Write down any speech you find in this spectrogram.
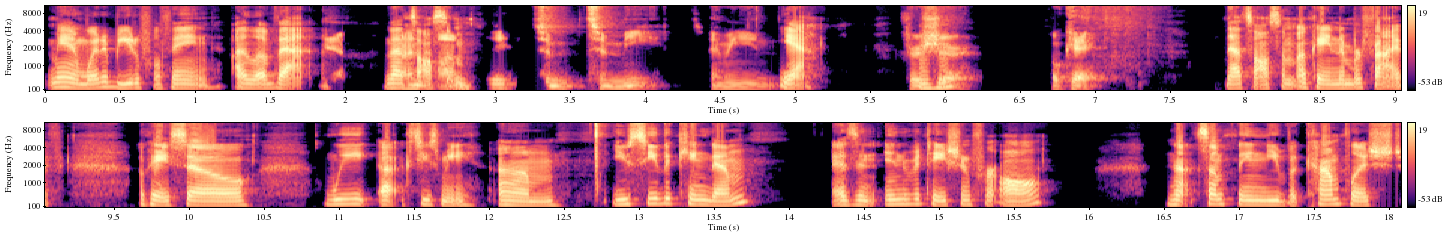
Man, what a beautiful thing. I love that. Yeah. That's and awesome. Honestly, to to me, I mean, yeah. For mm-hmm. sure. Okay. That's awesome. Okay, number 5. Okay, so we uh, excuse me. Um you see the kingdom as an invitation for all, not something you've accomplished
